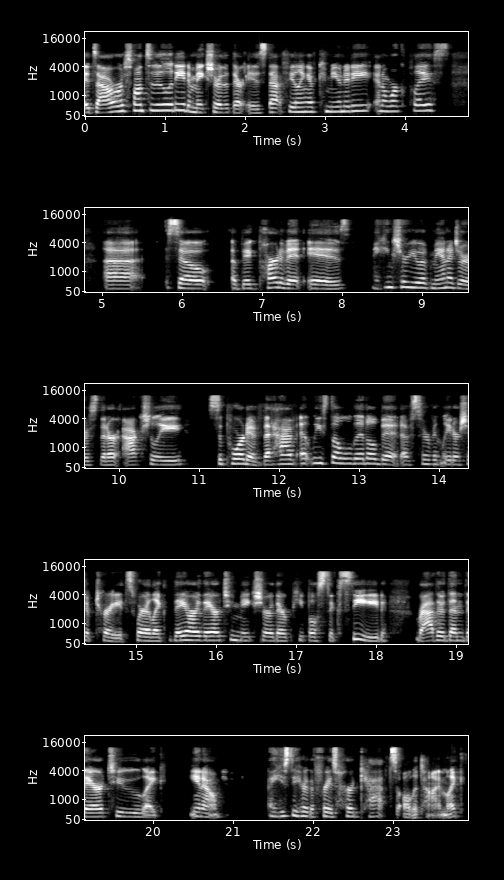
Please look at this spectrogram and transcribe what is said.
it's our responsibility to make sure that there is that feeling of community in a workplace. Uh, so a big part of it is making sure you have managers that are actually supportive that have at least a little bit of servant leadership traits where like they are there to make sure their people succeed rather than there to like you know i used to hear the phrase herd cats all the time. Like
